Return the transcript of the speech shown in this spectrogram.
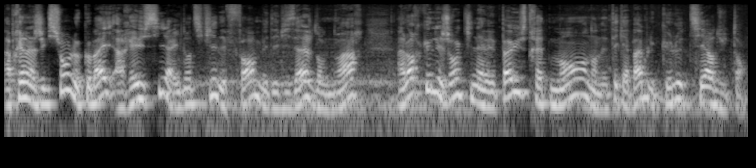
Après l'injection, le cobaye a réussi à identifier des formes et des visages dans le noir, alors que les gens qui n'avaient pas eu ce traitement n'en étaient capables que le tiers du temps.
